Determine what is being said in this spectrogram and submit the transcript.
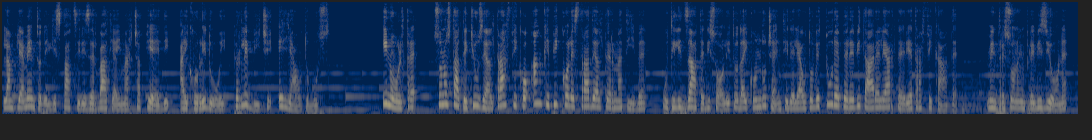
l'ampliamento degli spazi riservati ai marciapiedi, ai corridoi per le bici e gli autobus. Inoltre, sono state chiuse al traffico anche piccole strade alternative, utilizzate di solito dai conducenti delle autovetture per evitare le arterie trafficate, mentre sono in previsione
